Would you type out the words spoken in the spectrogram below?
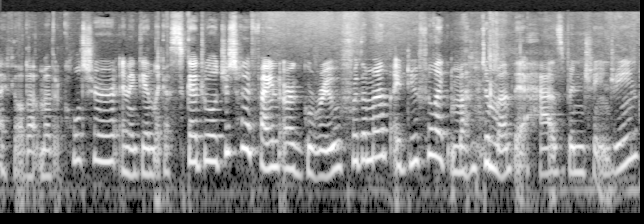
I filled out Mother Culture, and again, like a schedule, just trying to find our groove for the month. I do feel like month to month it has been changing.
